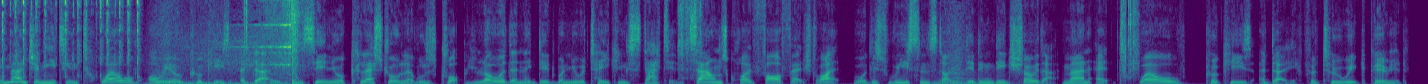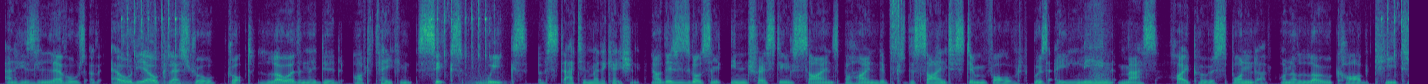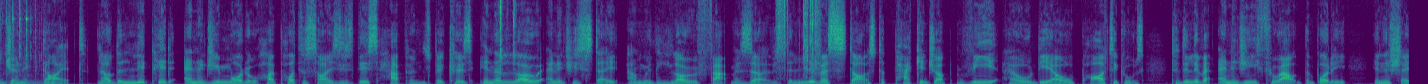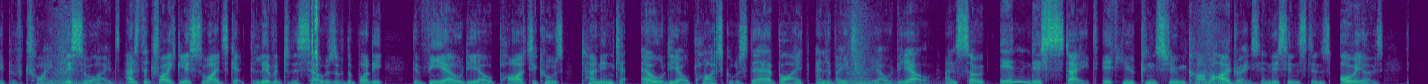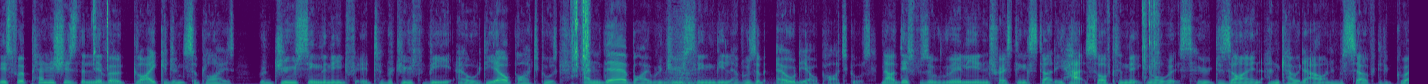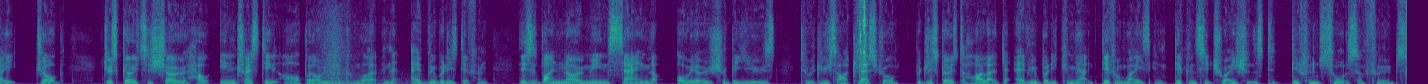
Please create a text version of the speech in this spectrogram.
Imagine eating 12 Oreo cookies a day and seeing your cholesterol levels drop lower than they did when you were taking statins. Sounds quite far fetched, right? Well, this recent study did indeed show that. Man ate 12 cookies a day for a two week period, and his levels of LDL cholesterol dropped lower than they did after taking six weeks of statin medication. Now, this has got some interesting science behind it because the scientist involved was a lean mass hyperresponder on a low carb ketogenic diet. Now, the lipid energy model hypothesizes this happens because in a low energy state and with low fat reserves, the liver starts to package up VLDL particles to deliver energy throughout the body in the shape of triglycerides. As the triglycerides get delivered to the cells of the body, the VLDL particles turn into LDL particles, thereby elevating the LDL. And so, in this state, if you consume carbohydrates, in this instance Oreos, this replenishes the liver glycogen supplies, reducing the need for it to produce VLDL particles and thereby reducing the levels of LDL particles. Now, this was a really interesting study. Hats off to Nick Norwitz, who designed and carried it out on himself. Did a great job just goes to show how interesting our biology can work and that everybody's different. This is by no means saying that Oreos should be used to reduce our cholesterol, but just goes to highlight that everybody can react different ways in different situations to different sorts of foods.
